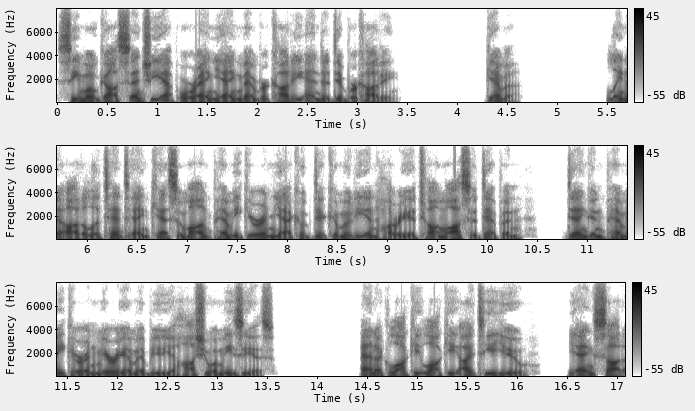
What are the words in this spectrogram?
simo ga senchiap orang yang memberkati anda diberkati. Gemma. Lena adalah tentang kesaman pemikiran Yakub di kemudian hari masa depan, dengan pemikiran Miriam ibu Yahashua Mesias. Anak laki-laki itu, yang saat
